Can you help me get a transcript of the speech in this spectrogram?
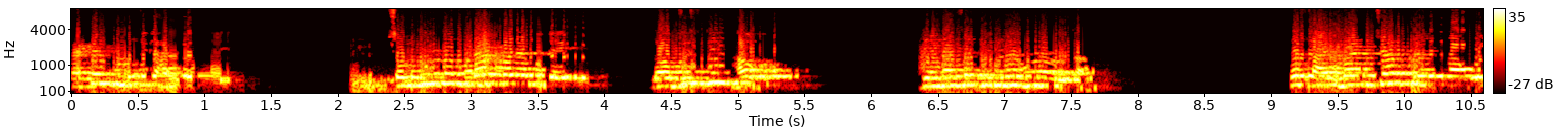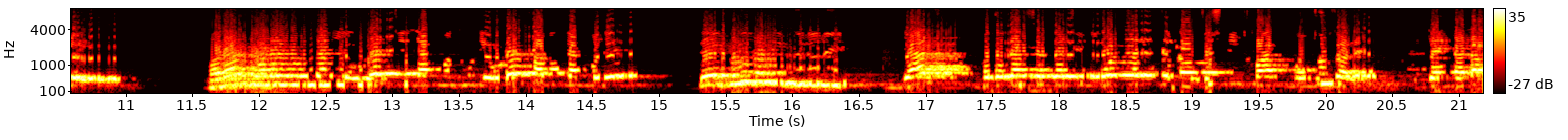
पॅकेज म्हणून हरकत नाही संपूर्ण मराठवाड्यामध्ये लॉजिस्टिक हब देण्याचा निर्णय होणार होता. तर साहेबांच्या प्रयत्नामुळे मराठवाड्यामधल्या एवढ्या जिल्ह्यांमधून एवढ्या तालुक्यांमध्ये देगलूर आणि बिलोली याच मतदारसंघाची निवड झाली. ते लॉजिस्टिक पार्क मंजूर झाले. आणि त्याला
